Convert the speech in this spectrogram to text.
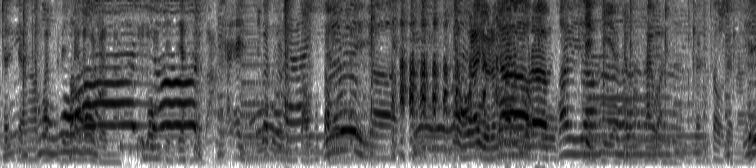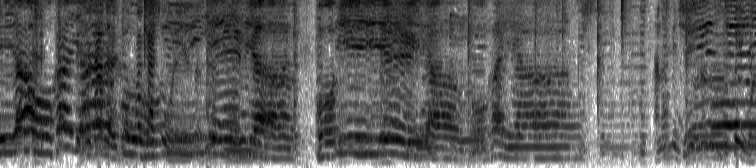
城墙啊、房子里面那个人啊，梦姐姐。哎，这个是找不到。那后来有人看到我的电梯，全部开完了，才知道在哪里。因为他的会盖住我的颜色。他那边去可以玩的，我饭店直接不用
